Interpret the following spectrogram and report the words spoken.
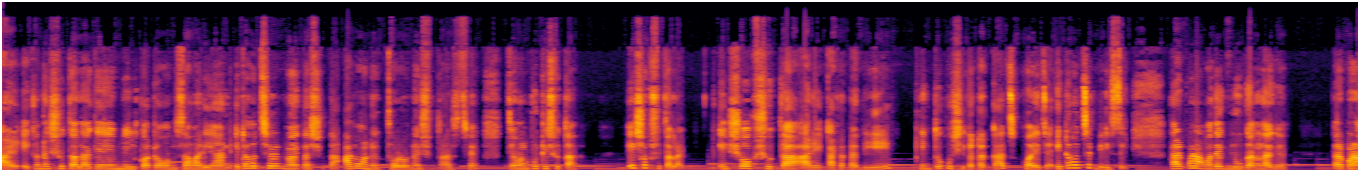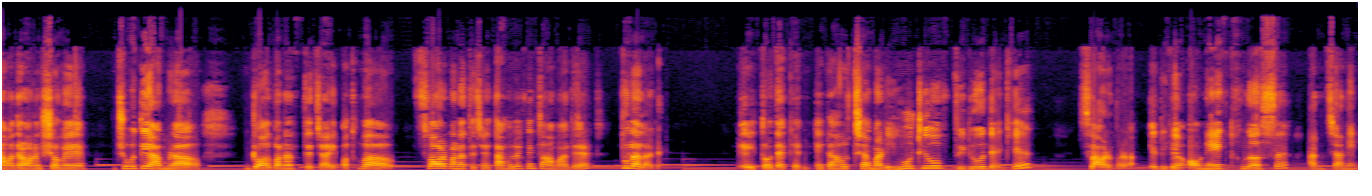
আর এখানে সুতা লাগে মিল কটন সামারিয়ান, এটা হচ্ছে নয়টা সুতা, আরও অনেক ধরনের সুতা আসছে যেমন গুটি সুতা এইসব সুতা লাগে। এইসব সুতা আর এই কাটাটা দিয়ে কিন্তু কুশি কাটার কাজ হয়ে যায়, এটা হচ্ছে বেসিক তারপর আমাদের গ্লুগান লাগে, তারপর আমাদের অনেক সময় যদি আমরা ডল বানাতে চাই অথবা ফ্লাওয়ার বানাতে চাই, তাহলে কিন্তু আমাদের তুলা লাগে। এই তো দেখেন, এটা হচ্ছে আমার ইউটিউব ভিডিও দেখে ফ্লাওয়ার করা। এদিকে অনেক ধুলো আছে, আমি জানি,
